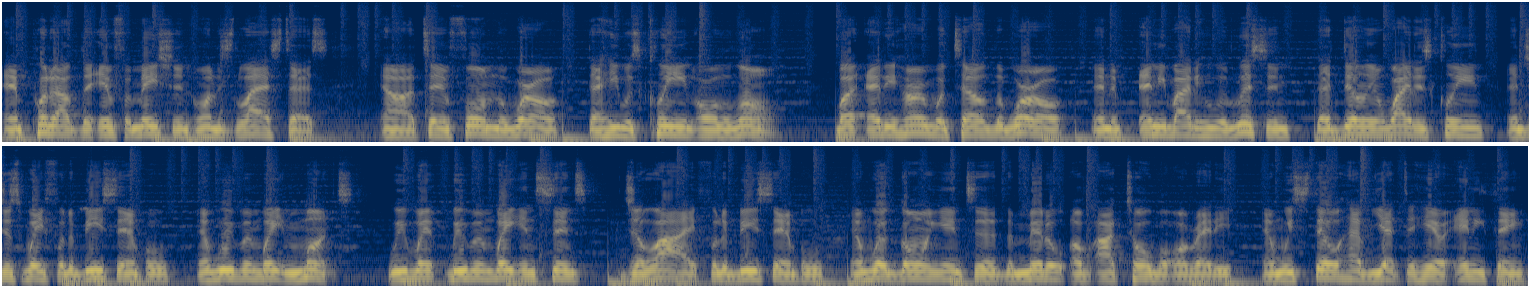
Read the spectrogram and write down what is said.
and put out the information on his last test uh, to inform the world that he was clean all along. But Eddie Hearn would tell the world and anybody who would listen that Dillian Whyte is clean and just wait for the B sample. And we've been waiting months. We went, we've been waiting since July for the B sample, and we're going into the middle of October already, and we still have yet to hear anything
